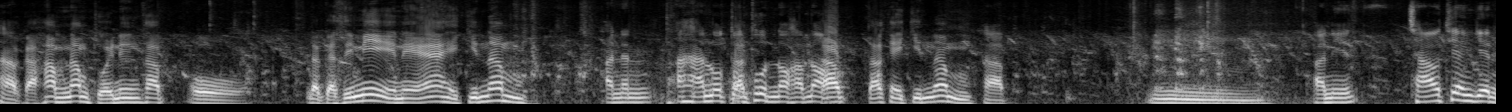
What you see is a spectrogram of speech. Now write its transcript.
ครับ แล้วก็ห้ามน้ำถ้วยหนึงครับ โอ้ แล้วก็สิมีแหน่ให้กินน้ำอันนั้นอาหารลดต้นทุนเนาะครับเนาะครับ ตักให้กินน้ำครับ อืม อันนี้ เช้าเที่ยงเย็น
